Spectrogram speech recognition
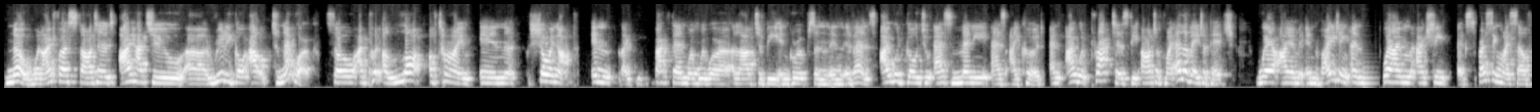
no, when I first started, I had to uh, really go out to network. So I put a lot of time in showing up in like back then when we were allowed to be in groups and in events i would go to as many as i could and i would practice the art of my elevator pitch where I am inviting and where I'm actually expressing myself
